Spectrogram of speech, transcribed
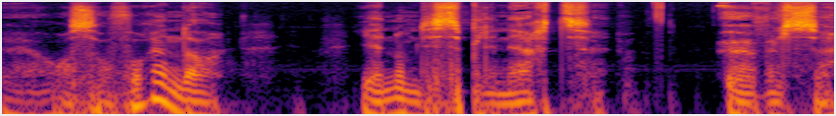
Eh, og så får en da gjennom disiplinert øvelse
